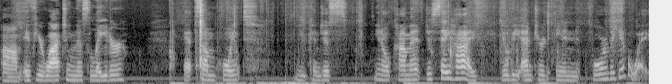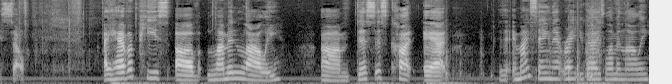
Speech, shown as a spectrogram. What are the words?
um, if you're watching this later at some point, you can just, you know, comment, just say hi. You'll be entered in for the giveaway. So I have a piece of lemon lolly. Um, this is cut at, is it, am I saying that right, you guys? Lemon lolly?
